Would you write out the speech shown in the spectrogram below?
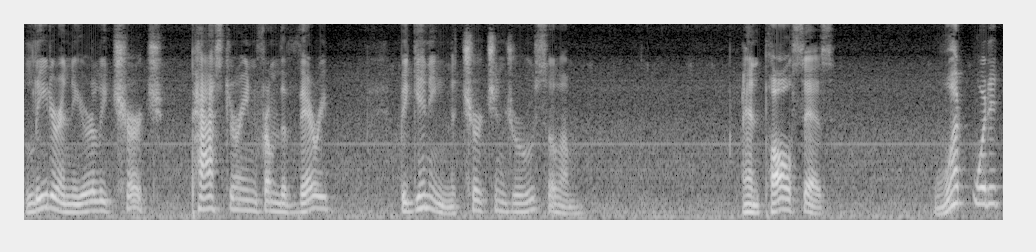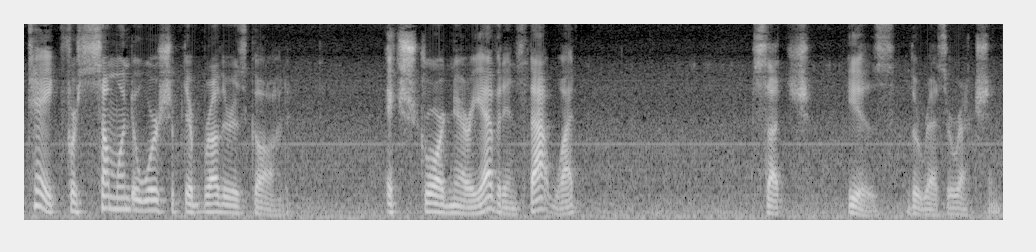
leader in the early church, pastoring from the very beginning the church in Jerusalem. And Paul says, What would it take for someone to worship their brother as God? extraordinary evidence that what? Such is the resurrection.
